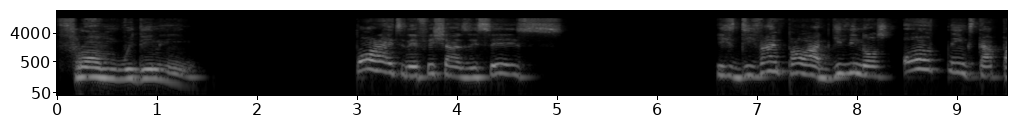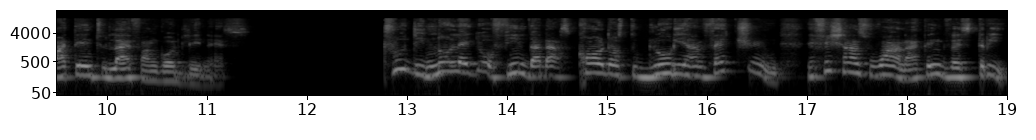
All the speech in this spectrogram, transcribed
from within Him. Paul writes in Ephesians, he says, his divine power had given us all things that pertain to life and godliness. Through the knowledge of him that has called us to glory and virtue. Ephesians 1, I think verse 3.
